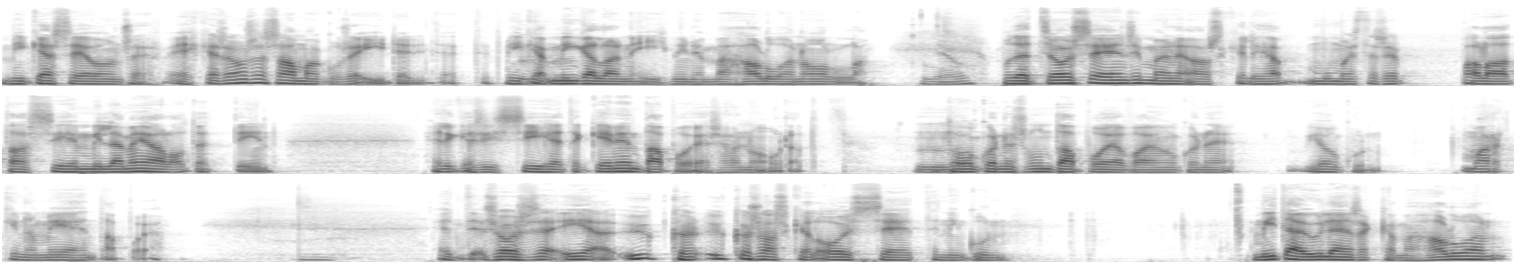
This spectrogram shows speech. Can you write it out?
mikä se on se, ehkä se on se sama kuin se identiteetti, että mikä, mm. minkälainen ihminen mä haluan olla. Mutta se olisi se ensimmäinen askel ja mun mielestä se palaa taas siihen, millä me aloitettiin. Eli siis siihen, että kenen tapoja sä noudatat. Mm. onko ne sun tapoja vai onko ne jonkun markkinamiehen tapoja. Mm. Että se olisi se ihan ykkö, ykkösaskel olisi se, että niin kun, mitä yleensäkään mä haluan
